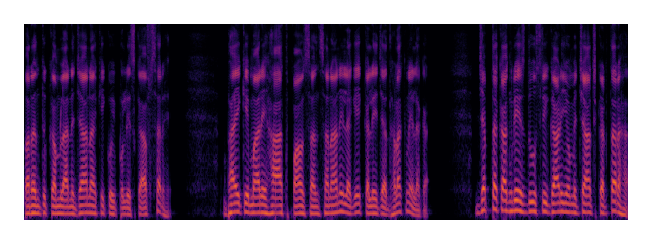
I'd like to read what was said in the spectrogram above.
परंतु कमला ने जाना कि कोई पुलिस का अफसर है। भाई के मारे हाथ पाँव सनसनाने लगे, कलेजा धड़कने लगा। जब तक अंग्रेज़ दूसरी गाड़ियों में जाँच करता रहा,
